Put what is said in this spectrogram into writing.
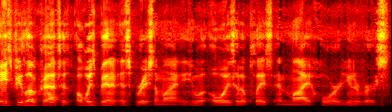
H.P. Lovecraft has always been an inspiration of mine, and he will always have a place in my horror universe.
